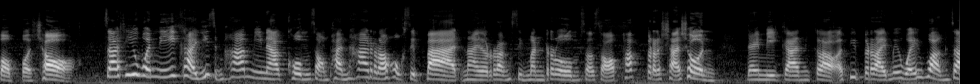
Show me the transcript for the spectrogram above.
ปปชจากที่วันนี้ค่ะ 25 มีนาคม 2568 นายรังสิมันโรม สสพักประชาชน ได้มีการกล่าวอภิปรายไม่ไว้วางใจ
